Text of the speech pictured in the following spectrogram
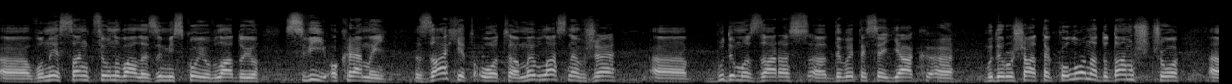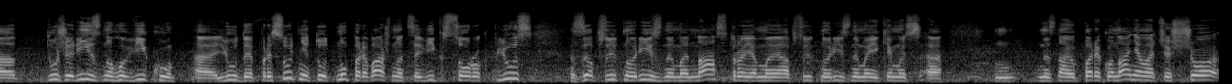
е, вони санкціонували з міською владою свій окремий захід. От е, ми, власне, вже е, будемо зараз е, дивитися, як е, буде рушати колона. Додам, що е, дуже різного віку е, люди присутні тут. Ну, переважно це вік 40+, з абсолютно різними настроями, абсолютно різними якимось. е, не знаю, переконаннями чи що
